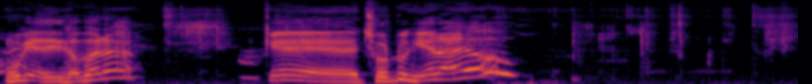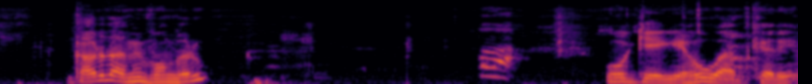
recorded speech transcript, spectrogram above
હું કહેતી ખબર હે? કે છોટું ઘેર આવ્યો કરું તમે ફોન કરું ઓકે કે હું વાત કરી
